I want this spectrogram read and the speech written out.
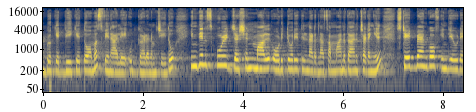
advocate V K Thomas finale ഉദ്ഘാടനം ചെയ്തു. ഇന്ത്യൻ സ്കൂൾ ജഷൻമാൽ ഓഡിറ്റോറിയത്തിൽ നടന്ന സമ്മാനദാന ചടങ്ങിൽ സ്റ്റേറ്റ് ബാങ്ക് ഓഫ് ഇന്ത്യയുടെ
